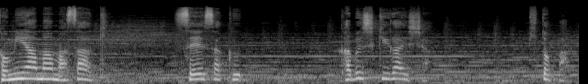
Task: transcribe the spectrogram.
富山正明。制作株式会社ピトパ。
